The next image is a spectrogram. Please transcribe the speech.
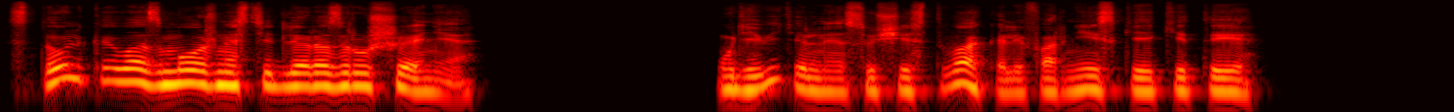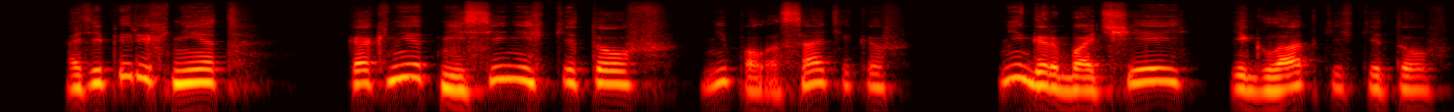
столько возможностей для разрушения. Удивительные существа калифорнийские киты – а теперь их нет. Как нет ни синих китов, ни полосатиков, ни горбачей и гладких китов.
